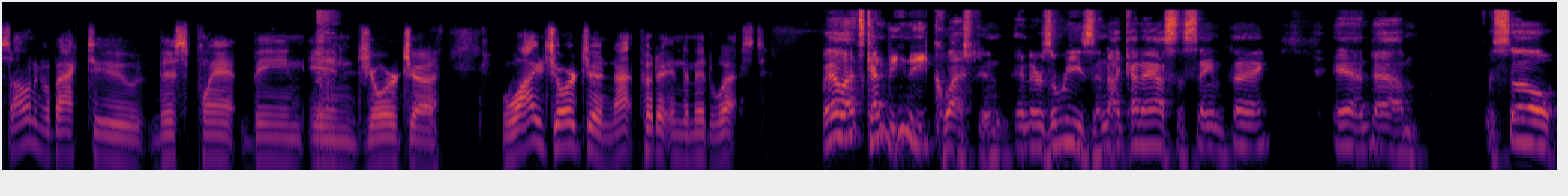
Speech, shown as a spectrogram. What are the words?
So I want to go back to this plant being in Georgia. Why Georgia not put it in the Midwest? Well, that's kind of a unique question, and there's a reason. I kind of asked the same thing, and um, so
